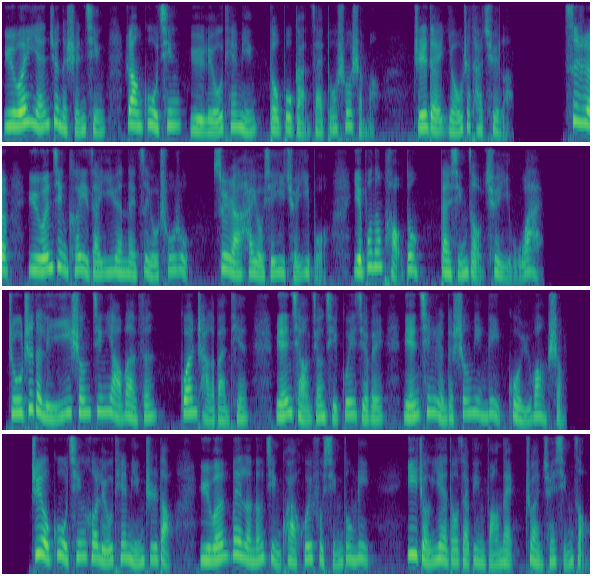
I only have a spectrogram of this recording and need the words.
宇文严峻的神情让顾青与刘天明都不敢再多说什么，只得由着他去了。次日，宇文静可以在医院内自由出入，虽然还有些一瘸一跛，也不能跑动，但行走却已无碍。主治的李医生惊讶万分，观察了半天，勉强将其归结为年轻人的生命力过于旺盛。只有顾青和刘天明知道，宇文为了能尽快恢复行动力，一整夜都在病房内转圈行走。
